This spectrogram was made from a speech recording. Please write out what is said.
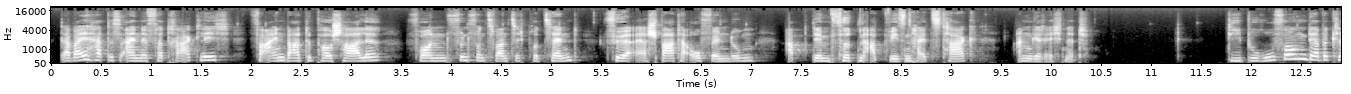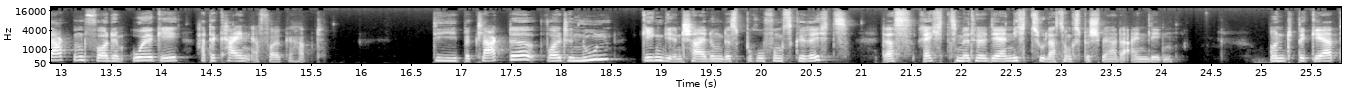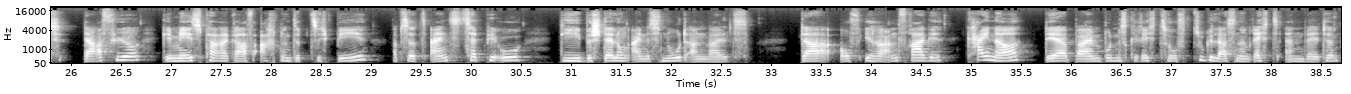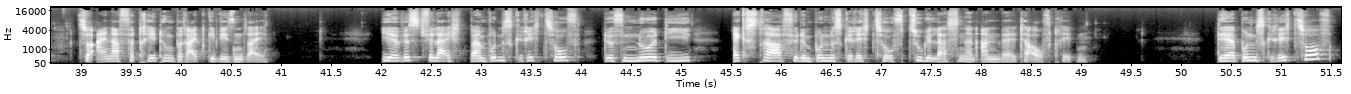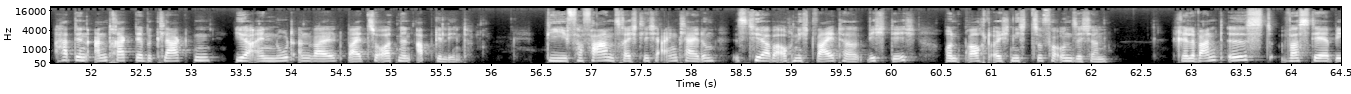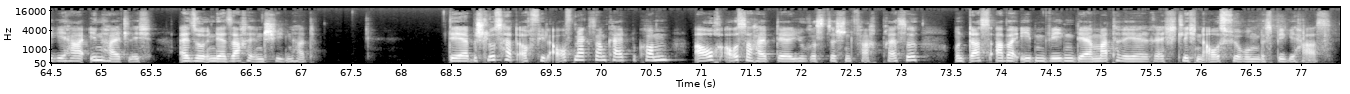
Dabei hat es eine vertraglich vereinbarte Pauschale von 25 Prozent für ersparte Aufwendungen ab dem vierten Abwesenheitstag angerechnet. Die Berufung der Beklagten vor dem OLG hatte keinen Erfolg gehabt. Die Beklagte wollte nun gegen die Entscheidung des Berufungsgerichts das Rechtsmittel der Nichtzulassungsbeschwerde einlegen und begehrt dafür gemäß 78b Absatz 1 ZPO die Bestellung eines Notanwalts, da auf ihre Anfrage keiner der beim Bundesgerichtshof zugelassenen Rechtsanwälte zu einer Vertretung bereit gewesen sei. Ihr wisst vielleicht, beim Bundesgerichtshof dürfen nur die extra für den Bundesgerichtshof zugelassenen Anwälte auftreten. Der Bundesgerichtshof hat den Antrag der Beklagten ihr einen Notanwalt beizuordnen, abgelehnt. Die verfahrensrechtliche Einkleidung ist hier aber auch nicht weiter wichtig und braucht euch nicht zu verunsichern. Relevant ist, was der BGH inhaltlich, also in der Sache entschieden hat. Der Beschluss hat auch viel Aufmerksamkeit bekommen, auch außerhalb der juristischen Fachpresse und das aber eben wegen der materiell rechtlichen Ausführungen des BGHs.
